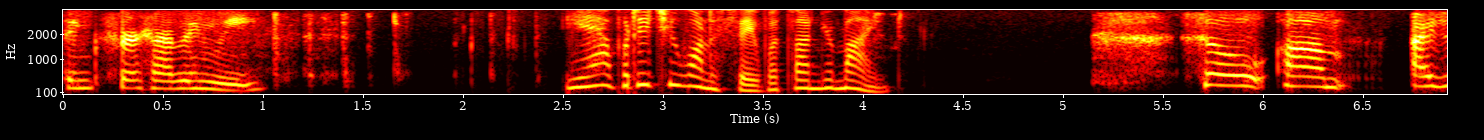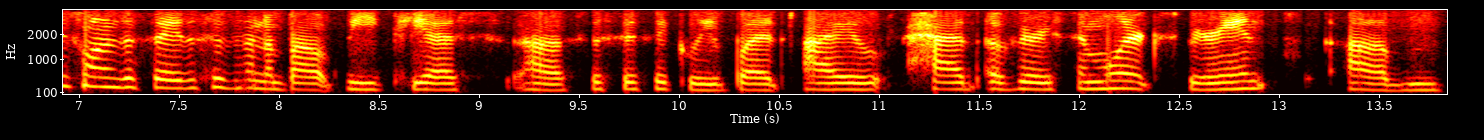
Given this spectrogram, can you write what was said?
Thanks for having me. Yeah. What did you want to say? What's on your mind? So, um, I just wanted to say this isn't about BTS uh, specifically, but I had a very similar experience um,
